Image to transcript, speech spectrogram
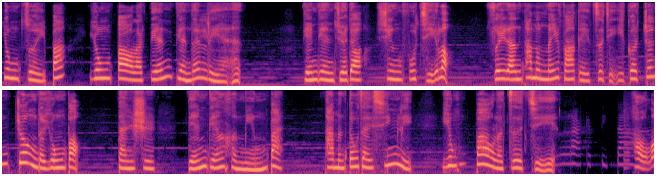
用嘴巴拥抱了点点的脸。点点觉得幸福极了，虽然他们没法给自己一个真正的拥抱，但是。点点很明白，他们都在心里拥抱了自己。好了，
